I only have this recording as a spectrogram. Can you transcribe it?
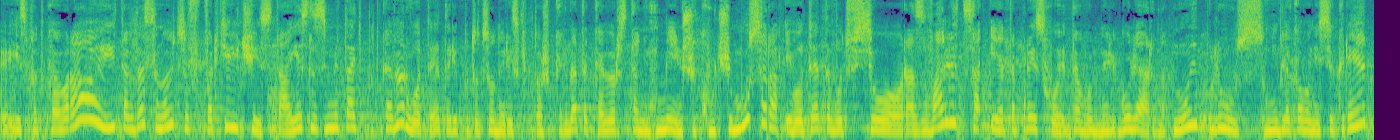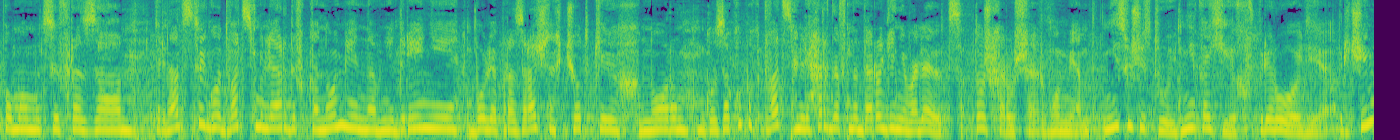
из-под ковра, и тогда становится в квартире чисто. А если заметать под ковер, вот это репутационные риски, потому что когда-то ковер станет меньше кучи мусора, и вот это вот все развалится, и это происходит довольно регулярно. Ну и плюс, ни для кого не секрет, по-моему, цифра за 2013 год 20 миллиардов экономии на внедрении более прозрачных, четких норм госзакупок. 20 миллиардов на дороге не валяются. Тоже хороший аргумент. Не существует никаких в природе причин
